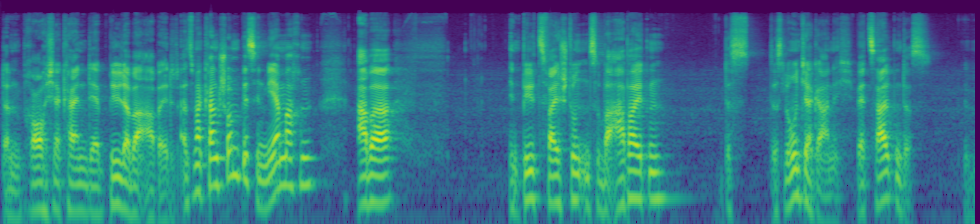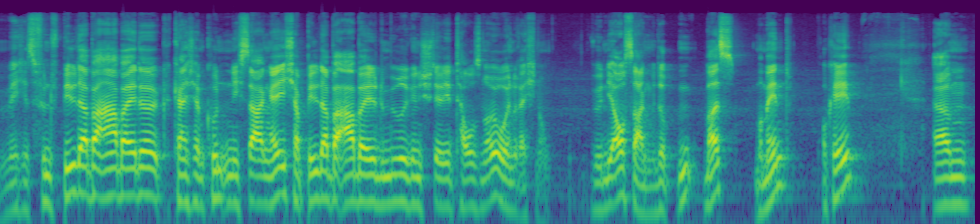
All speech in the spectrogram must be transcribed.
dann brauche ich ja keinen, der Bilder bearbeitet. Also man kann schon ein bisschen mehr machen, aber ein Bild zwei Stunden zu bearbeiten, das, das lohnt ja gar nicht. Wer zahlt denn das? Wenn ich jetzt fünf Bilder bearbeite, kann ich dem Kunden nicht sagen, hey, ich habe Bilder bearbeitet, im Übrigen, ich stelle dir 1000 Euro in Rechnung. Würden die auch sagen, hm, was? Moment, okay. Ähm,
